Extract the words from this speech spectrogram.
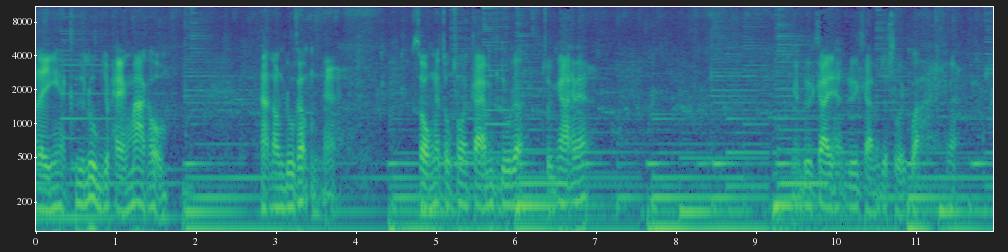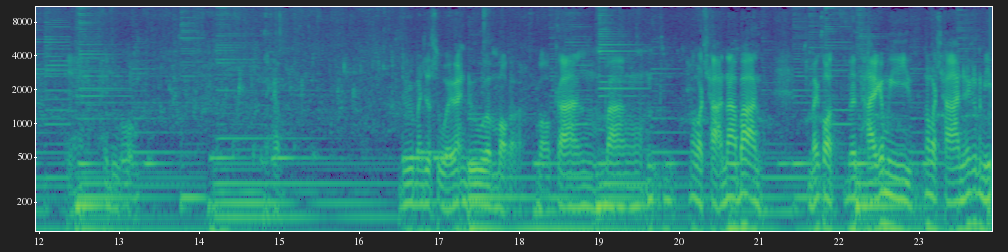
อะไรอย่างเงี้ยคือลูกจะแพงมากครับผมอลองดูครับอะทรงเนี่ยทรงทรงกายมันจะดูแล้วสวยงามใช่ไหมโดยกายฮะโดยกายมันจะสวยกว่าใช่ไหมเนี่ยให้ดูครับผมนะครับ ดูมันจะสวยไหมดูเหมาะกับเหมาะกับการวางนอกกระชาหน้าบ้านสมัยก่อนเดินไทยก็มีนอกกระชาเนี่ยก็จะมี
